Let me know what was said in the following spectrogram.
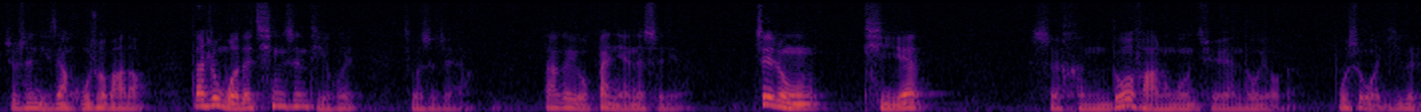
就是你在胡说八道。但是我的亲身体会就是这样，大概有半年的时间，这种。体验是很多法轮功学员都有的，不是我一个人，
